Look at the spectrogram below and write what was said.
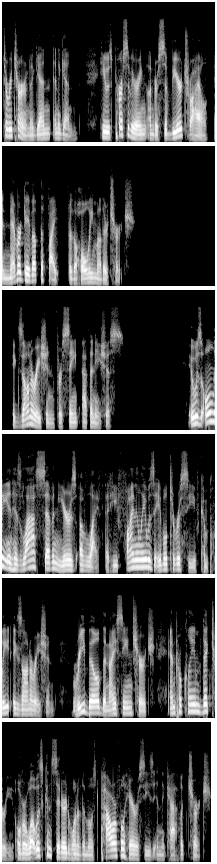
to return again and again. He was persevering under severe trial and never gave up the fight for the Holy Mother Church. Exoneration for St. Athanasius. It was only in his last seven years of life that he finally was able to receive complete exoneration, rebuild the Nicene Church, and proclaim victory over what was considered one of the most powerful heresies in the Catholic Church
